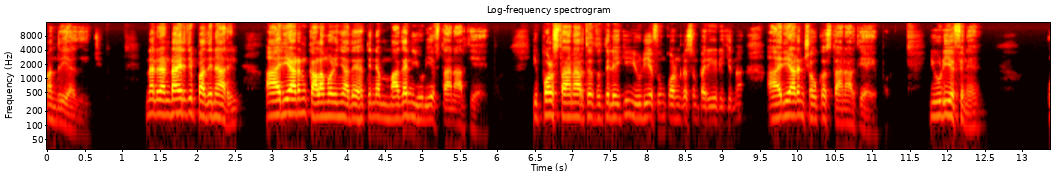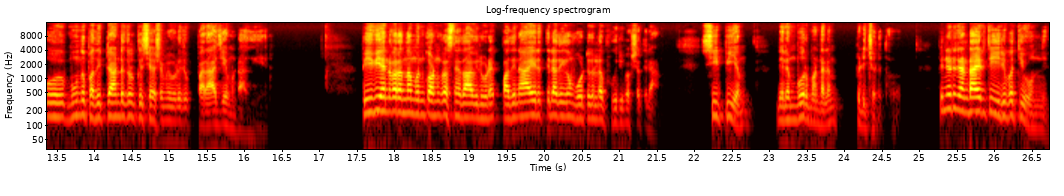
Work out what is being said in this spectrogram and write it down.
മന്ത്രിയാകുകയും ചെയ്തു. എന്നാൽ രണ്ടായിരത്തി പതിനാറിൽ ആര്യാടൻ കളമൊഴിഞ്ഞ് അദ്ദേഹത്തിന്റെ മകൻ യു ഡി എഫ് സ്ഥാനാർത്ഥിയായപ്പോൾ ഇപ്പോൾ സ്ഥാനാർത്ഥിത്വത്തിലേക്ക് യു ഡി എഫും കോൺഗ്രസും പരിഗണിക്കുന്ന ആര്യാടൻ ഷൗക്കത്ത് സ്ഥാനാർത്ഥിയായപ്പോൾ യു ഡി എഫിന് മൂന്ന് പതിറ്റാണ്ടുകൾക്ക് ശേഷം ഇവിടെ ഒരു പരാജയമുണ്ടാകുകയാണ് പി വി അൻവർ എന്ന മുൻ കോൺഗ്രസ് നേതാവിലൂടെ പതിനായിരത്തിലധികം വോട്ടുകളുടെ ഭൂരിപക്ഷത്തിലാണ് സി പി എം നിലമ്പൂർ മണ്ഡലം പിടിച്ചെടുത്തത്. പിന്നീട് രണ്ടായിരത്തി ഇരുപത്തി ഒന്നിൽ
